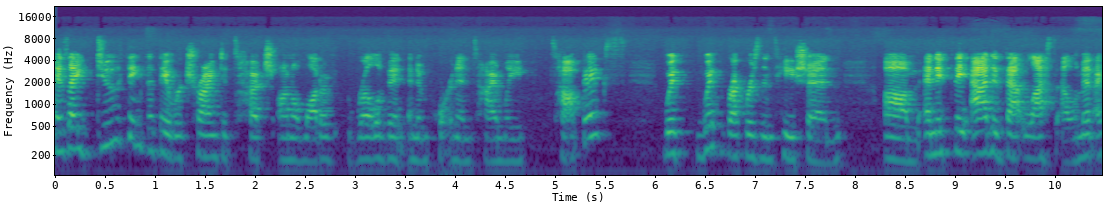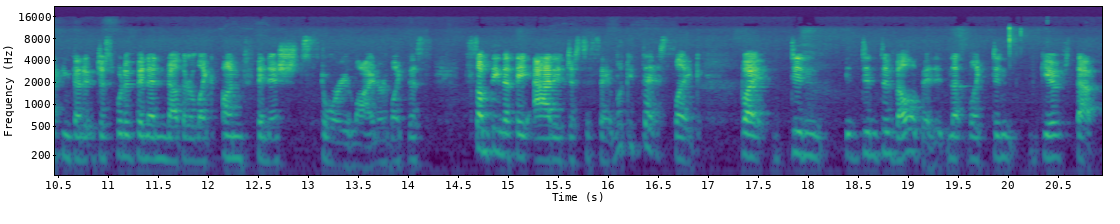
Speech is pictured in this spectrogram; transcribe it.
is I do think that they were trying to touch on a lot of relevant and important and timely topics with with representation. Um, and if they added that last element, I think that it just would have been another like unfinished storyline or like this something that they added just to say, look at this, like, but didn't it didn't develop it. It not- like didn't give that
